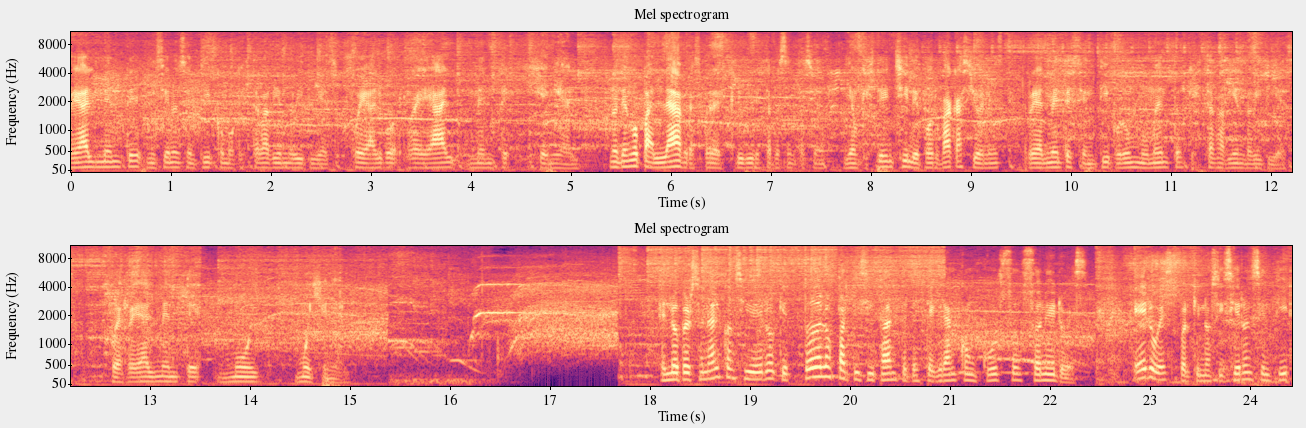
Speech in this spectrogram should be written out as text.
Realmente me hicieron sentir como que estaba viendo BTS. Fue algo realmente genial. No tengo palabras para describir esta presentación. Y aunque esté en Chile por vacaciones, realmente sentí por un momento que estaba viendo BTS. Fue realmente muy, muy genial. En lo personal considero que todos los participantes de este gran concurso son héroes. Héroes porque nos hicieron sentir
